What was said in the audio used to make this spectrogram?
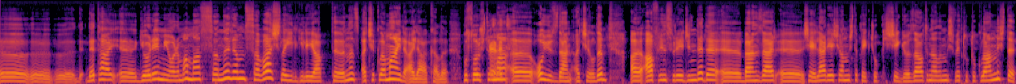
e, e, de- detay e, göremiyorum ama sanırım savaşla ilgili yaptığınız açıklamayla alakalı. Bu soruşturma Evet, e, o yüzden açıldı. Afrin sürecinde de e, benzer e, şeyler yaşanmıştı. Pek çok kişi gözaltına alınmış ve tutuklanmıştı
